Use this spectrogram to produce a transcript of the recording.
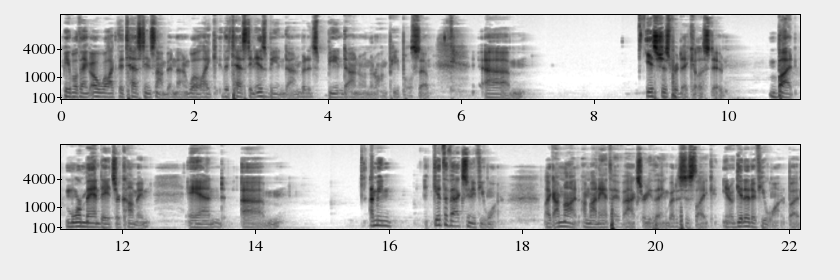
People think, oh well, like the testing's not been done. Well, like the testing is being done, but it's being done on the wrong people. So, um, it's just ridiculous, dude but more mandates are coming, and um, I mean, get the vaccine if you want. Like I'm not I'm not anti-vax or anything, but it's just like you know get it if you want. But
